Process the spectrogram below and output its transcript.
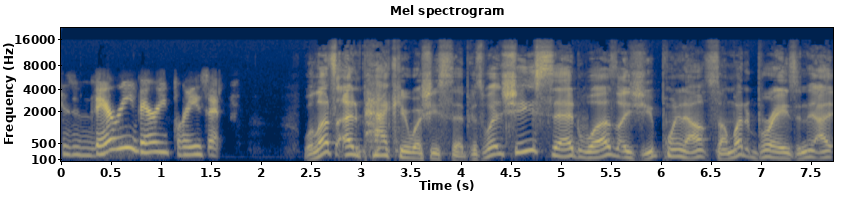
is very, very brazen. Well, let's unpack here what she said because what she said was, as you pointed out, somewhat brazen. I,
